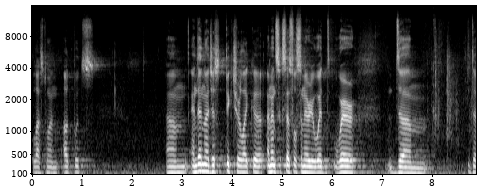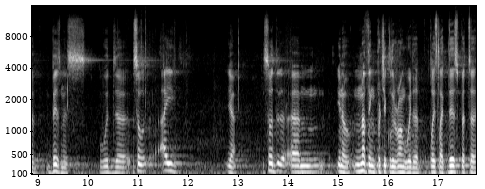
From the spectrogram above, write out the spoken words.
last one, outputs. Um, and then I just picture like uh, an unsuccessful scenario with, where the, um, the business would, uh, so I, yeah, so the, um, you know, nothing particularly wrong with a place like this, but uh,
